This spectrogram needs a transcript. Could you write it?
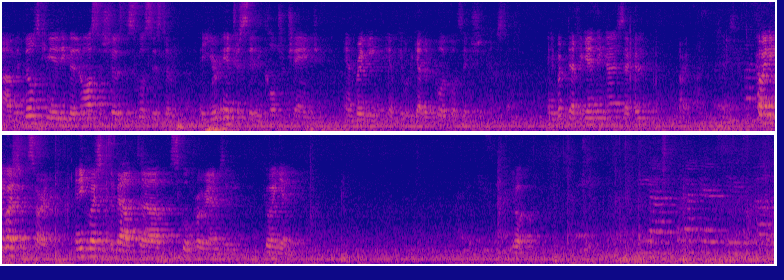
Um, it builds community, but it also shows the school system that you're interested in culture change and bringing you know, people together, globalization kind of stuff. Anybody, did I forget anything, guys? Is that good? All right. Oh, any questions? Sorry. Any questions about uh, school programs and going in? You're welcome. We, uh, go back there to, um,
